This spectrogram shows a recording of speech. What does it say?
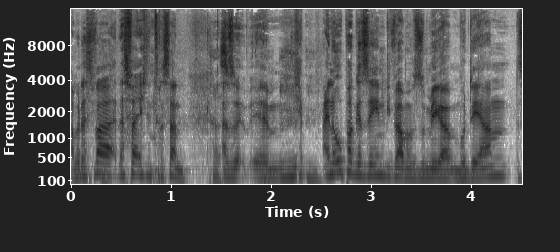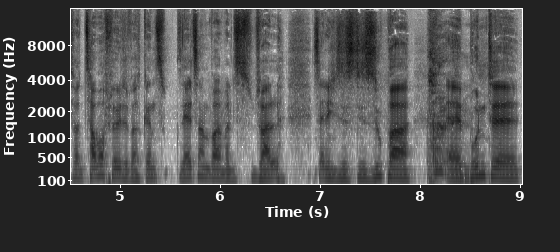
Aber das war, das war echt interessant. Krass. Also, ähm, ich habe eine Oper gesehen, die war aber so mega modern. Das war Zauberflöte, was ganz seltsam war, weil es total, ist eigentlich dieses, dieses super äh, bunte,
